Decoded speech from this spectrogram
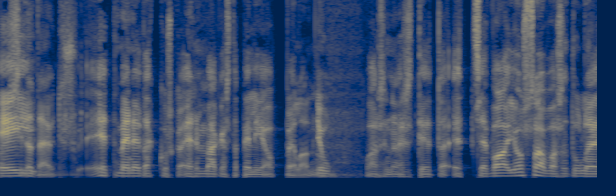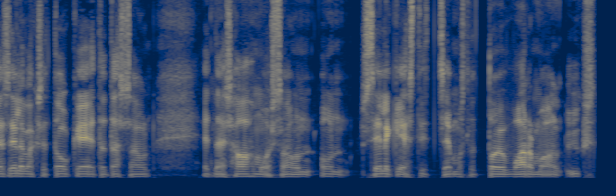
Ei, sitä täytyisi. et menetä, koska en mäkään sitä peliä ole pelannut Juu. varsinaisesti, että, että se vaan jossain vaiheessa tulee selväksi, että okei, että tässä on, että näissä hahmoissa on, on selkeästi semmoista, että toi on varmaan yksi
